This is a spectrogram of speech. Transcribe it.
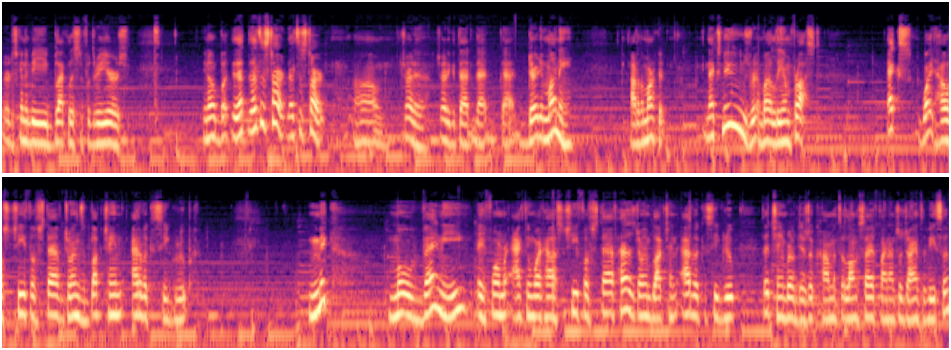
They're just going to be blacklisted for three years you know, but that, that's a start. That's a start. Um, try to try to get that, that that dirty money out of the market. Next news written by Liam Frost. Ex White House Chief of Staff joins blockchain advocacy group. Mick Mulvaney, a former acting White House Chief of Staff, has joined blockchain advocacy group the Chamber of Digital Commerce alongside financial giants Visa,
